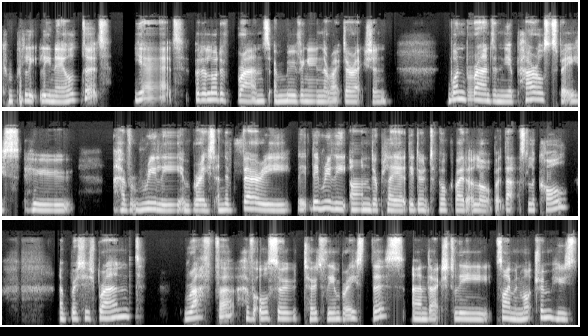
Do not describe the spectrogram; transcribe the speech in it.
completely nailed it yet, but a lot of brands are moving in the right direction. One brand in the apparel space who have really embraced and they're very they, they really underplay it they don't talk about it a lot but that's Le Col a british brand Rapha have also totally embraced this. And actually, Simon Mottram, who's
